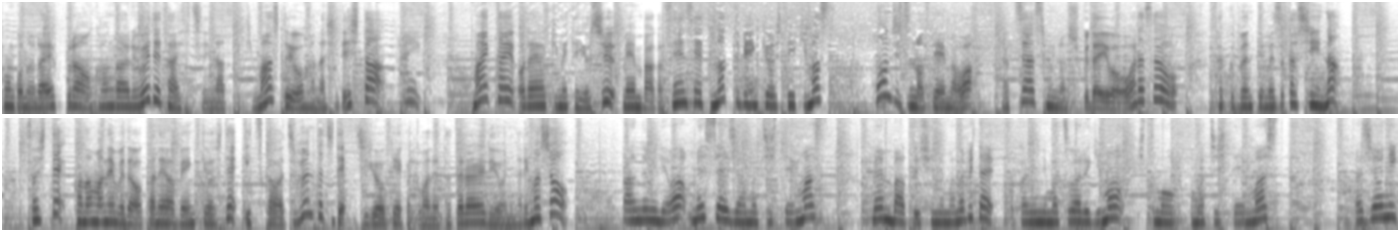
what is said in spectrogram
今後のライフプランを考える上で大切になってきますというお話でした。はい。毎回お題を決めて予習メンバーが先生となって勉強していきます。本日のテーマは夏休みの宿題を終わらせよう。作文って難しいな。そしてこのマネ部でお金を勉強していつかは自分たちで事業計画まで立てられるようになりましょう。番組ではメッセージをお待ちしていますメンバーと一緒に学びたいお金にまつわる疑問質問お待ちしています。ラジオ日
